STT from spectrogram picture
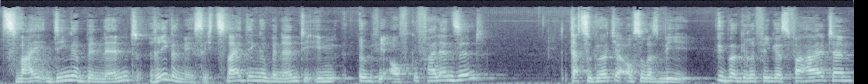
zwei Dinge benennt, regelmäßig zwei Dinge benennt, die ihm irgendwie aufgefallen sind. Dazu gehört ja auch sowas wie übergriffiges Verhalten.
